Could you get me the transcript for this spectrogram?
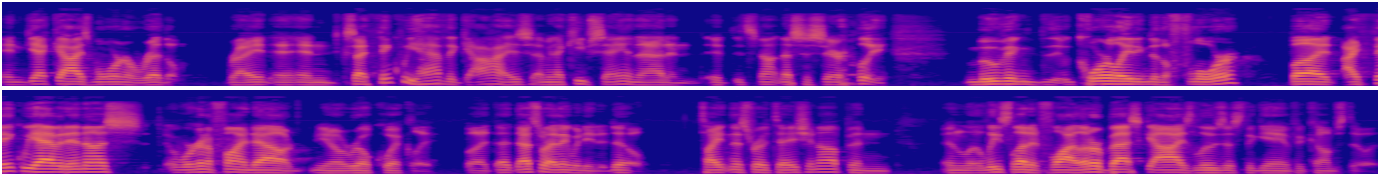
and get guys more in a rhythm right? And because I think we have the guys. I mean, I keep saying that, and it, it's not necessarily moving, correlating to the floor, but I think we have it in us. We're to find out, you know, real quickly. But that, that's what I think we need to do: tighten this rotation up and and at least let it fly. Let our best guys lose us the game if it comes to it.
